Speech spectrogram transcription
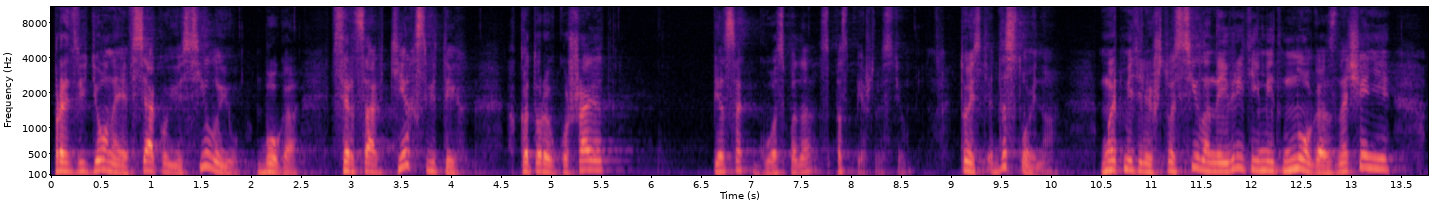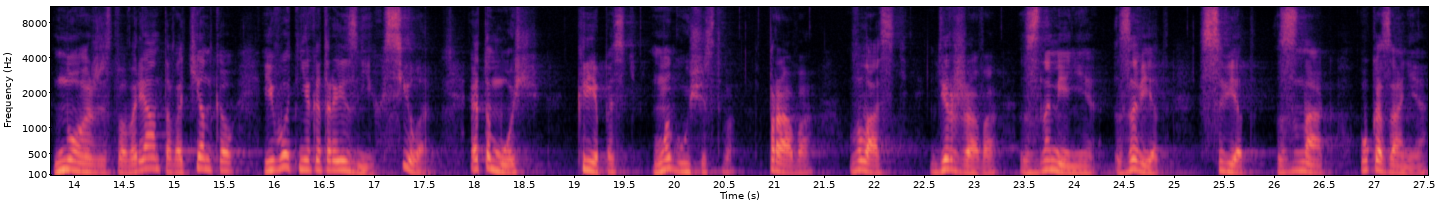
произведенное всякую силою Бога в сердцах тех святых, которые вкушают Песах Господа с поспешностью. То есть достойно – мы отметили, что сила на иврите имеет много значений, множество вариантов, оттенков, и вот некоторые из них. Сила – это мощь, крепость, могущество, право, власть, держава, знамение, завет, свет, знак, указание.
